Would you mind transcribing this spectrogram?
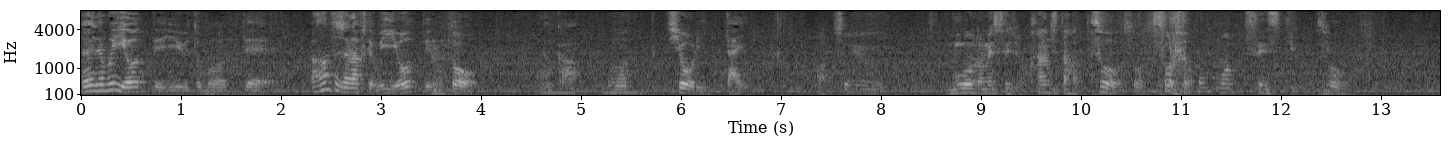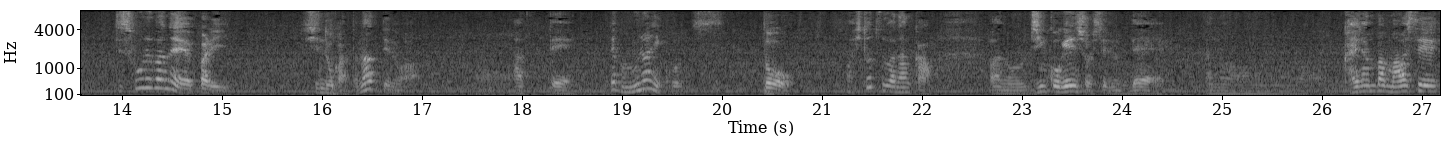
誰でもいいよっていうところって、あなたじゃなくてもいいよっていうのと、なんか表裏一体。あそういう無言のメッセージを感じたはった。そうそうそれはほんまセンシティブ、そう。でそれがねやっぱりしんどかったなっていうのはあって。やっぱ村に越すと、まあ、一つはなんかあの人口減少してるんで、あの回覧板回して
